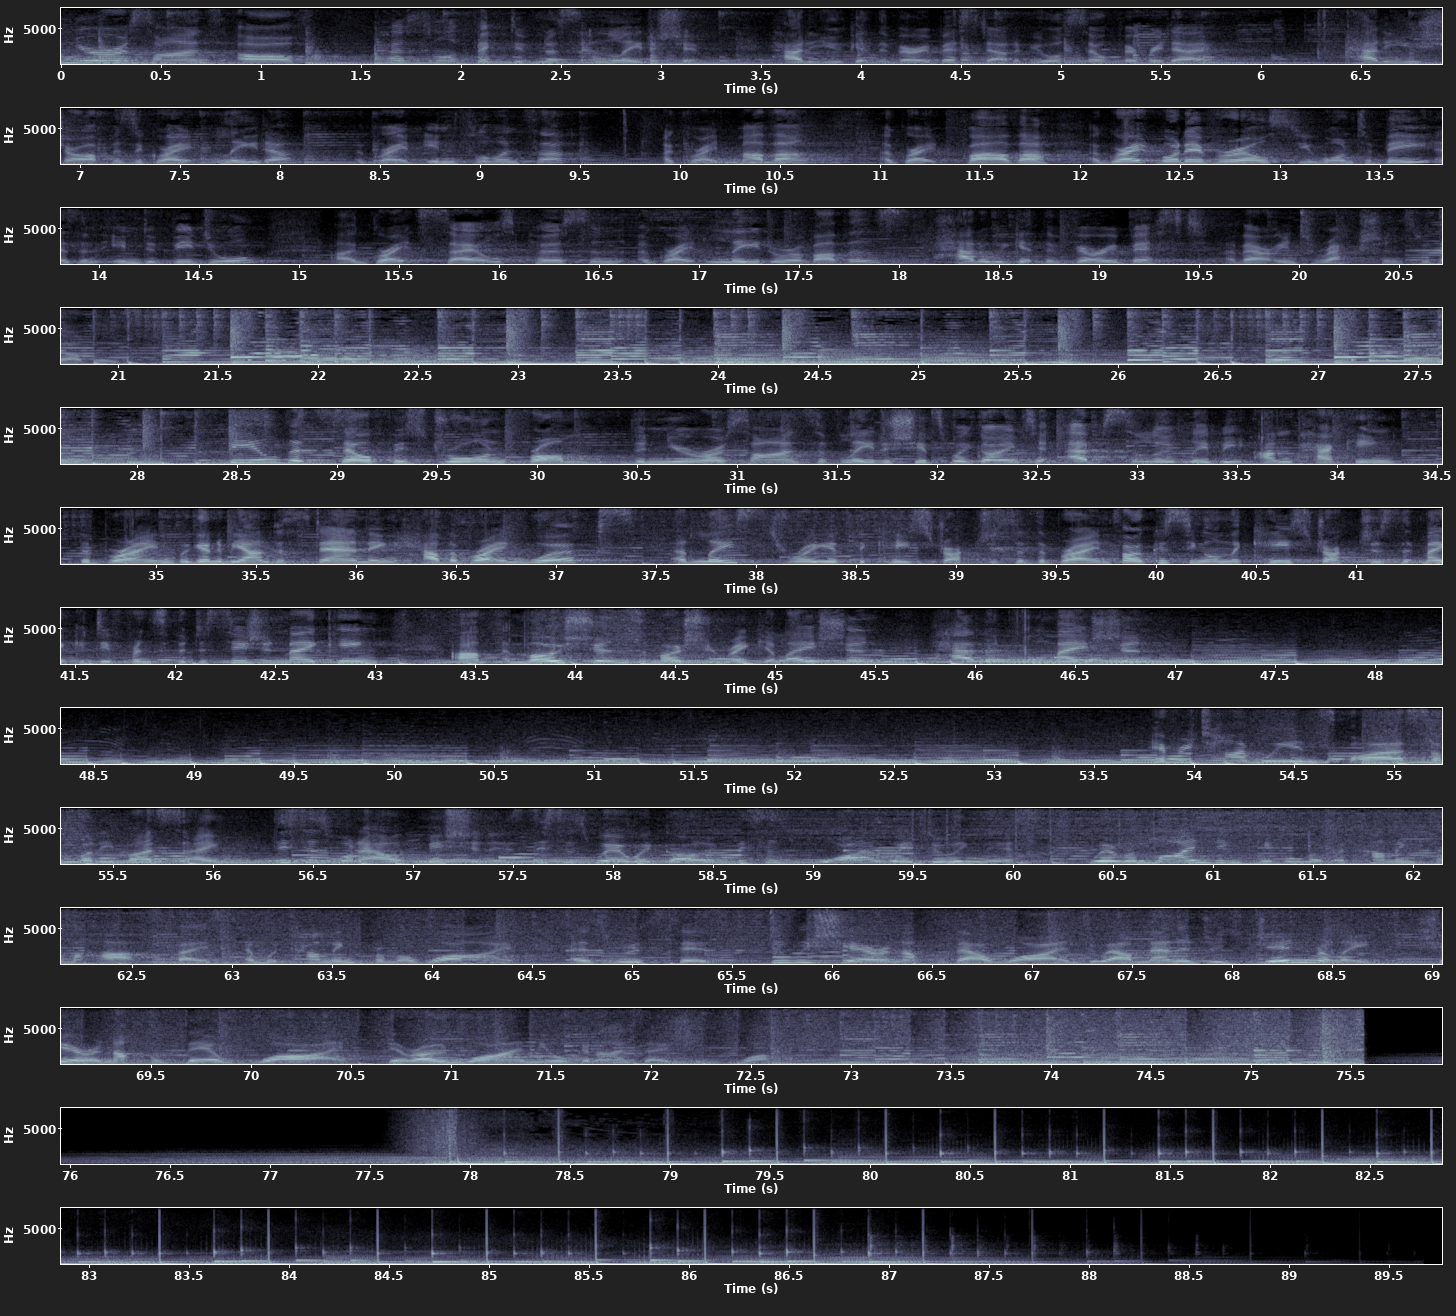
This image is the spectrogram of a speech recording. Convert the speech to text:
neuroscience of personal effectiveness and leadership. How do you get the very best out of yourself every day? How do you show up as a great leader, a great influencer, a great mother, a great father, a great whatever else you want to be as an individual, a great salesperson, a great leader of others? How do we get the very best of our interactions with others? Itself is drawn from the neuroscience of leadership. We're going to absolutely be unpacking the brain. We're going to be understanding how the brain works, at least three of the key structures of the brain, focusing on the key structures that make a difference for decision making, um, emotions, emotion regulation, habit formation, time we inspire somebody by saying, this is what our mission is, this is where we're going, this is why we're doing this, we're reminding people that we're coming from a heart space and we're coming from a why. As Ruth says, do we share enough of our why and do our managers generally share enough of their why, their own why and the organisation's why?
